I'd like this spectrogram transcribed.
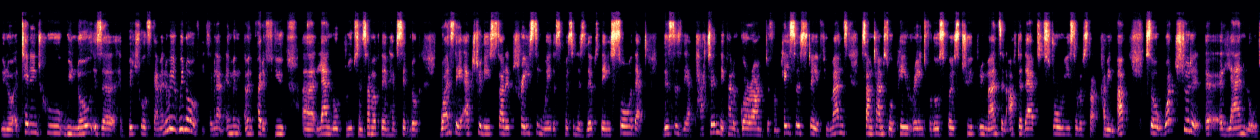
you know, a tenant who we know is a habitual scammer. And we, we know of these. I mean, I'm, I'm, in, I'm in quite a few uh, landlord groups, and some of them have said, look, once they actually started tracing where this person has lived, they saw that this is their pattern. They kind of go around different places, stay a few months, sometimes will pay rent for those first two, three months. And after that, stories sort of start coming up. So, what should a, a landlord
